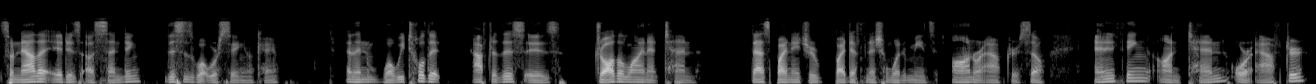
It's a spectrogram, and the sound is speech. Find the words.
So now that it is ascending, this is what we're seeing, okay? And then what we told it after this is draw the line at 10. That's by nature, by definition, what it means, on or after. So anything on 10 or after,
